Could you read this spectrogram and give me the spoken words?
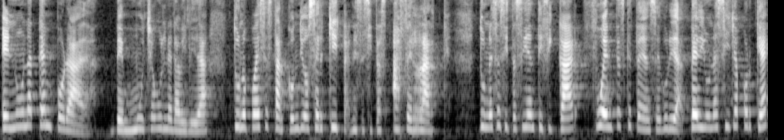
En una temporada de mucha vulnerabilidad, tú no puedes estar con Dios cerquita, necesitas aferrarte. Tú necesitas identificar fuentes que te den seguridad. Pedí una silla, ¿por qué?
